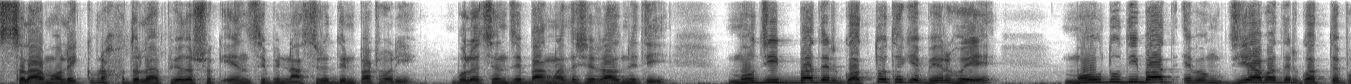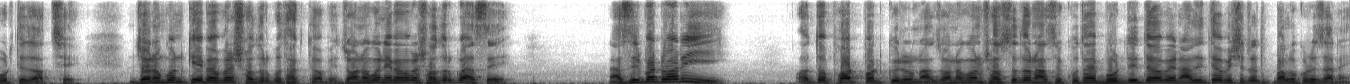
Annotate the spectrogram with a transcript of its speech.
আসসালামু আলাইকুম রহমতুল্লাহ। প্রিয় দর্শক, এনসিপি নাসিরুদ্দিন পাটোয়ারি বলেছেন যে বাংলাদেশের রাজনীতি মুজিববাদের গর্ত থেকে বের হয়ে মৌদুদিবাদ এবং জিয়াবাদের গর্তে পড়তে যাচ্ছে। জনগণকে এ ব্যাপারে সতর্ক থাকতে হবে। জনগণ এ ব্যাপারে সতর্ক আছে। নাসির পাটোয়ারি, অত ফটফট করো না। জনগণ সচেতন আছে, কোথায় ভোট দিতে হবে, না দিতে হবে, সেটা ভালো করে জানে।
